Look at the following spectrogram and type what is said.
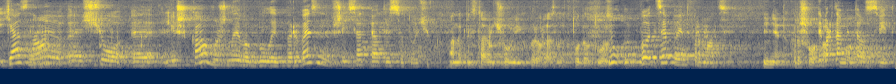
Я знаю, е, що е, ліжка, можливо, були перевезені в 65-й садочок. А на підставі чого їх перевезли? Хто дав дозвіл? Ну, це по інформації. ні, ні, так хорошо. Хто- освіти.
